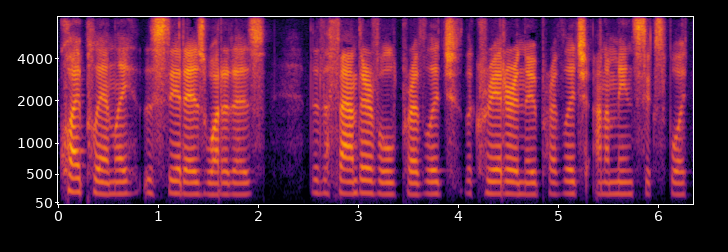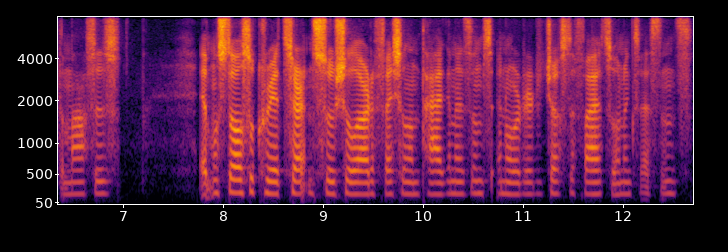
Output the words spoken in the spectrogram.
Quite plainly, the state is what it is the defender of old privilege, the creator of new privilege, and a means to exploit the masses. It must also create certain social artificial antagonisms in order to justify its own existence.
